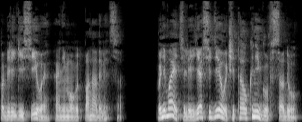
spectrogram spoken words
Побереги силы, они могут понадобиться. Понимаете ли, я сидел и читал книгу в саду.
